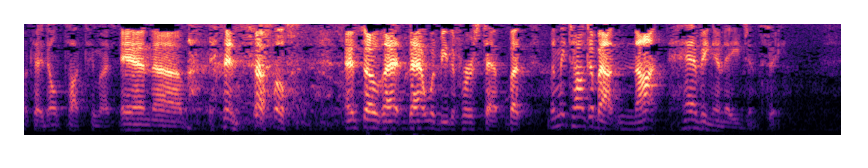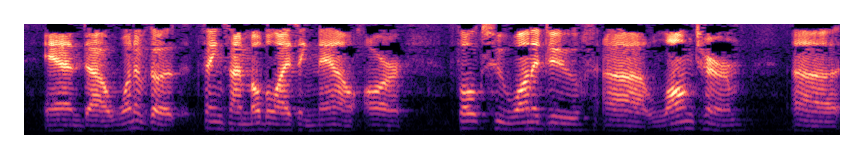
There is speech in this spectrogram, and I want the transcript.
Okay, don't talk too much. And uh, and so and so that that would be the first step. But let me talk about not having an agency. And uh, one of the things I'm mobilizing now are folks who want to do uh, long-term uh,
